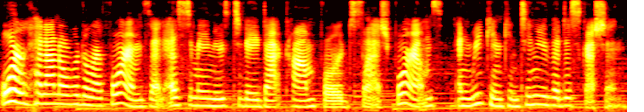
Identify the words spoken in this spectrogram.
or head on over to our forums at smanewstoday.com forward slash forums and we can continue the discussion.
